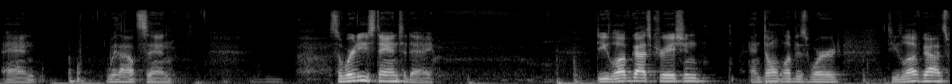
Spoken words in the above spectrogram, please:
and without sin. So, where do you stand today? Do you love God's creation and don't love His Word? Do you love God's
